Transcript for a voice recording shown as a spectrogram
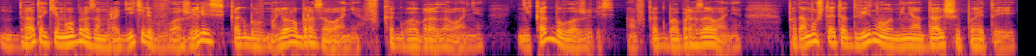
Да, таким образом родители вложились как бы в мое образование, в как бы образование – не как бы вложились, а в как бы образование. Потому что это двинуло меня дальше по этой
